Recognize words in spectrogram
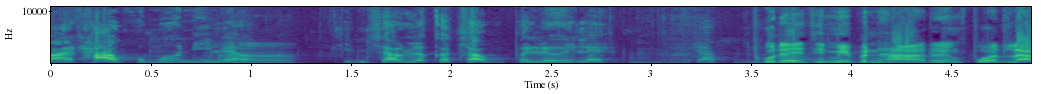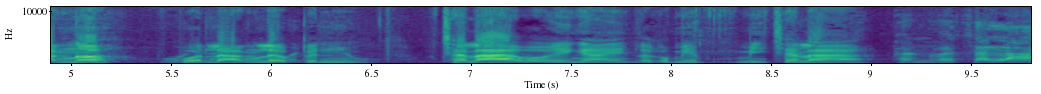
มาเท้าคู่มื้อนี้แล้วเออกินเช้าแล้วก็เช้าไปเลยแหละจับผู้ใดที่มีปัญหาเรื่องปวดหลังเนาะปปววดดหหลัลังงแล้วเป็นปวดเอวชราว่าง่ายๆแล้วก็มีมีชราพันวัสลา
